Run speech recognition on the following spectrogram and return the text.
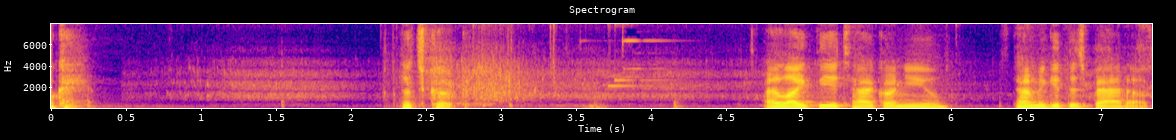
Okay. Let's cook. I like the attack on you. It's time to get this bat up.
